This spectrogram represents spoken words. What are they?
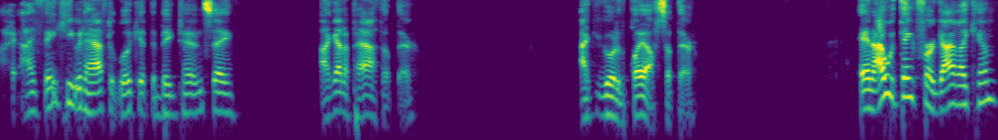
I, I think he would have to look at the Big Ten and say, I got a path up there. I could go to the playoffs up there. And I would think for a guy like him,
